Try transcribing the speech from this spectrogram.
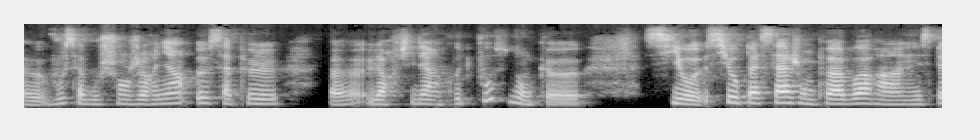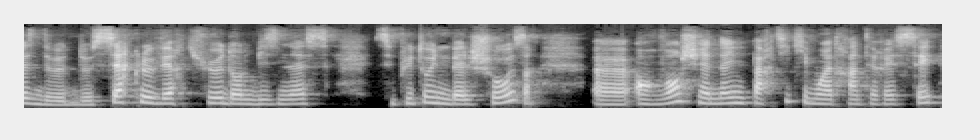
vous, ça vous change rien. Eux, ça peut, heu, leur filer un coup de pouce donc heu, si au si au passage, on peut avoir un espèce de cercle vertueux dans le business, c'est plutôt une belle chose. En revanche, il y en a une partie qui vont être intéressés,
